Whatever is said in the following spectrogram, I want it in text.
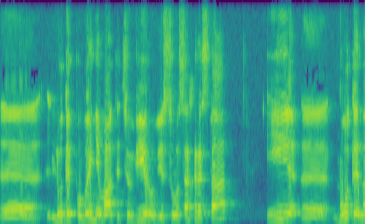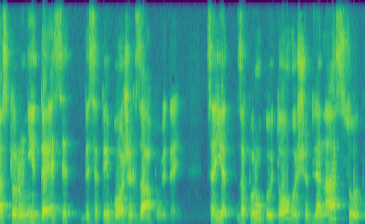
е, люди повинні мати цю віру в Ісуса Христа і е, бути на стороні 10, 10 Божих заповідей. Це є запорукою того, що для нас суд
